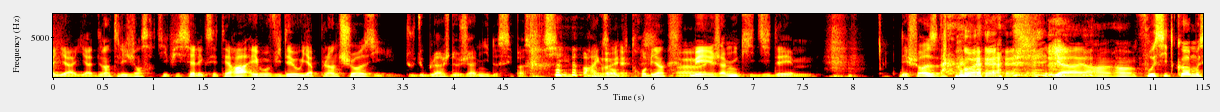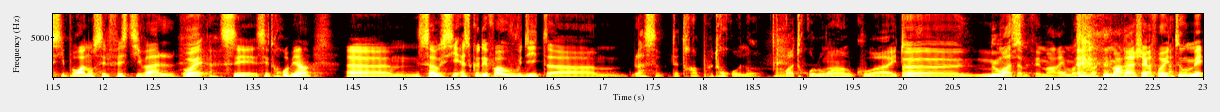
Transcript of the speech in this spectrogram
Il y, a, y a de l'intelligence artificielle, etc. Et vos vidéos, il y a plein de choses. Y a du doublage de Jamy de C'est pas par exemple, Ouais. trop bien. Ouais, Mais Jamy qui dit des, des choses. ouais. il y a un, un faux sitcom aussi pour annoncer le festival. ouais. C'est c'est trop bien. Euh, ça aussi, est-ce que des fois vous vous dites, euh, là c'est peut-être un peu trop, non? On va trop loin ou quoi et tout? Euh, nous, Moi ça me fait marrer, moi ça m'a fait marrer à chaque fois et tout, mais,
